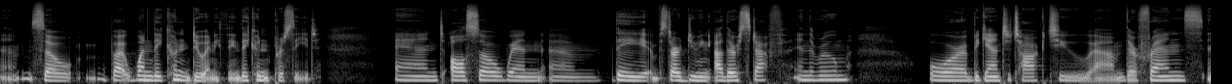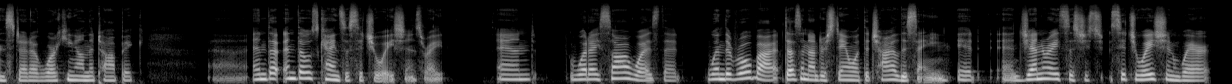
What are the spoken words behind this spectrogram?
Um, so but when they couldn't do anything they couldn't proceed. And also when um, they started doing other stuff in the room or began to talk to um, their friends instead of working on the topic uh, and and those kinds of situations, right? And what I saw was that when the robot doesn't understand what the child is saying, it, it generates a sh- situation where,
